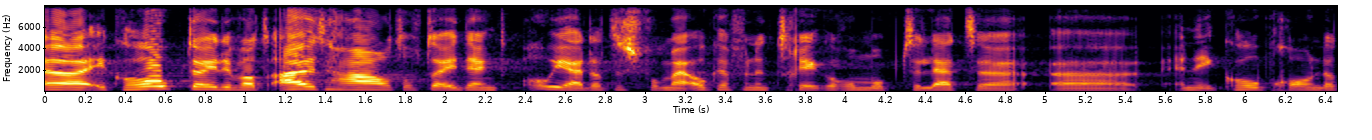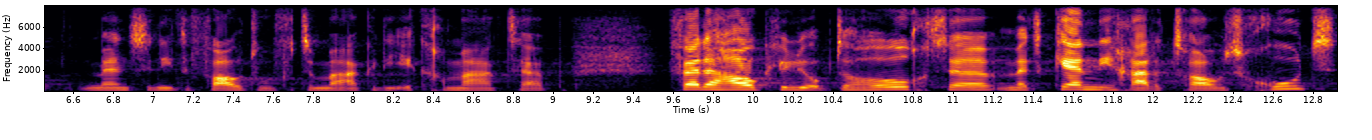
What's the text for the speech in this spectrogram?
Uh, ik hoop dat je er wat uithaalt of dat je denkt, oh ja, dat is voor mij ook even een trigger om op te letten. Uh, en ik hoop gewoon dat mensen niet de fout hoeven te maken die ik gemaakt heb. Verder hou ik jullie op de hoogte. Met Candy gaat het trouwens goed.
